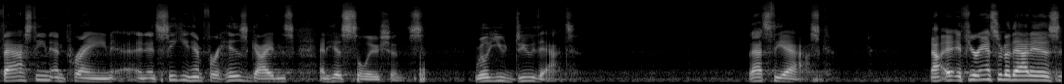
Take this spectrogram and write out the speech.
fasting and praying, and, and seeking Him for His guidance and His solutions? Will you do that? That's the ask. Now, if your answer to that is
